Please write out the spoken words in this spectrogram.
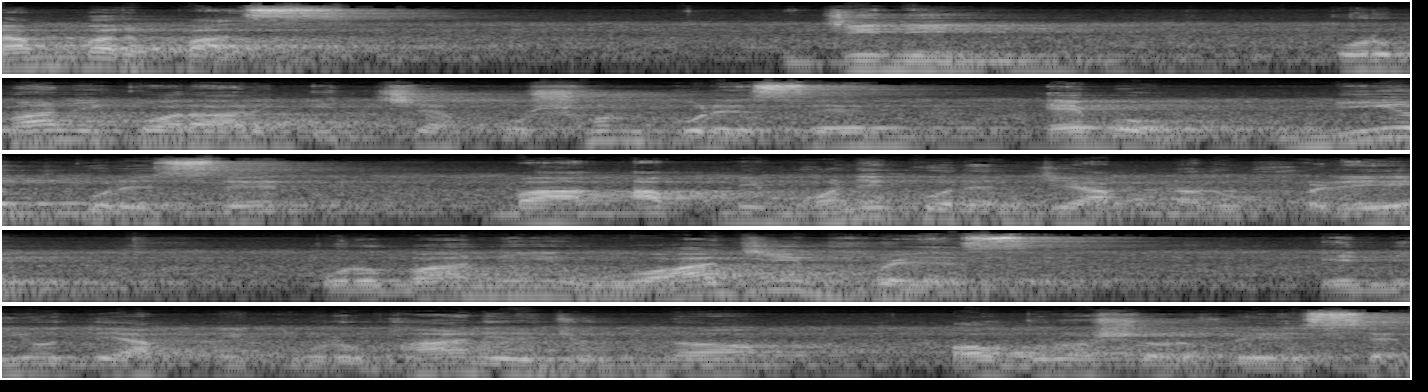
নাম্বার পাঁচ, যিনি কোরবানি করার ইচ্ছা পোষণ করেছেন এবং নিয়োগ করেছেন বা আপনি মনে করেন যে আপনার উপরে কোরবানি ওয়াজিব হয়েছে, এ নিয়তে আপনি কোরবানির জন্য অগ্রসর হয়েছেন।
